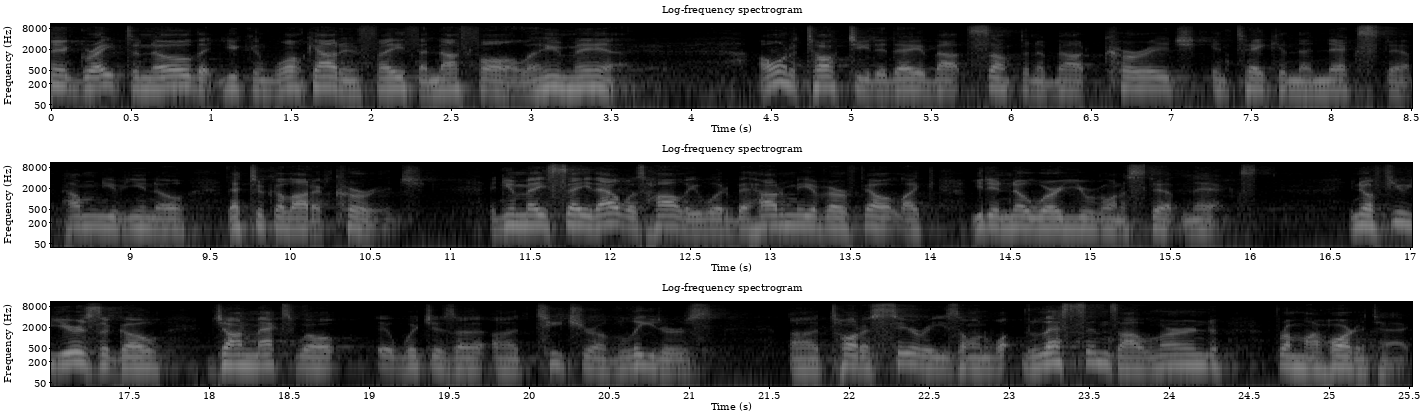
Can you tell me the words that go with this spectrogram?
it great to know that you can walk out in faith and not fall? Amen. I want to talk to you today about something about courage in taking the next step. How many of you know that took a lot of courage? And you may say that was Hollywood, but how many of you ever felt like you didn't know where you were going to step next? You know, a few years ago, John Maxwell, eh, which is a, a teacher of leaders, uh, taught a series on what lessons I learned from my heart attack.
